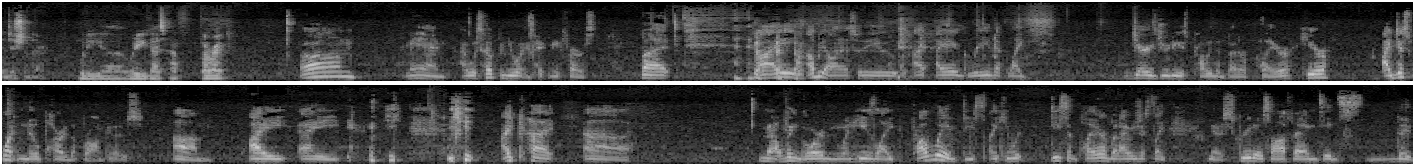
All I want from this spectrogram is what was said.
addition there. What do you uh, What do you guys have? Boatwright. Um, man, I was hoping you wouldn't pick me first, but I I'll be honest with you. I, I agree that like Jerry Jeudy is probably the better player here. I just want no part of the Broncos. Um, I I I cut uh, Melvin Gordon when he's like probably a decent like he would decent player, but I was just like, you know, screw this offense. It's the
